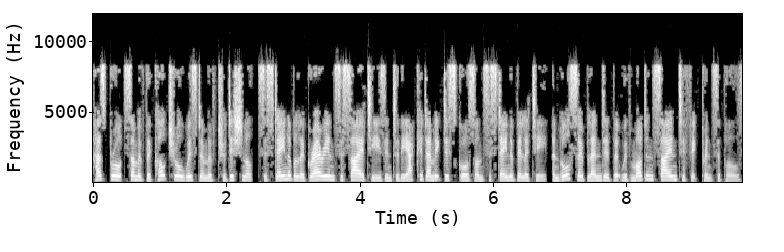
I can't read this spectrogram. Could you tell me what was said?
has brought some of the cultural wisdom of traditional, sustainable agrarian societies into the academic discourse on sustainability, and also blended that with modern scientific principles.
